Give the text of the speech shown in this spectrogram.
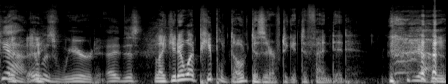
yeah, it was weird. I just like you know what people don't deserve to get defended. yeah.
